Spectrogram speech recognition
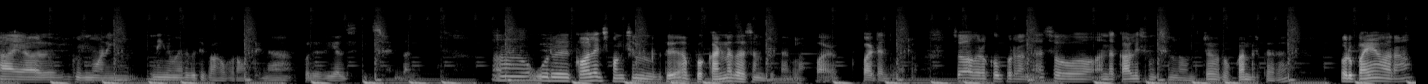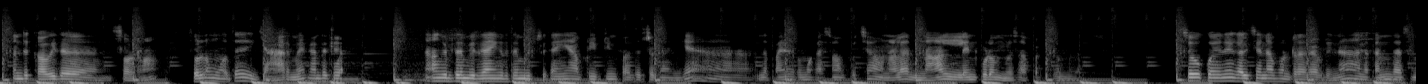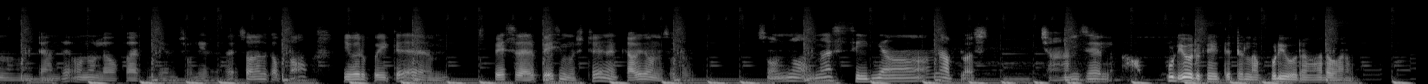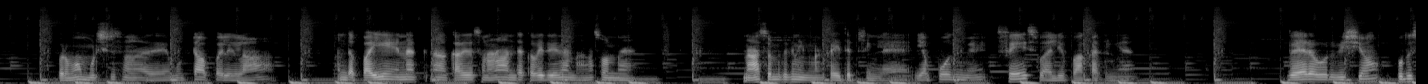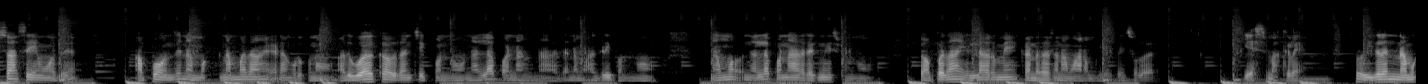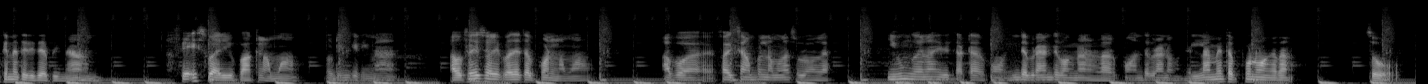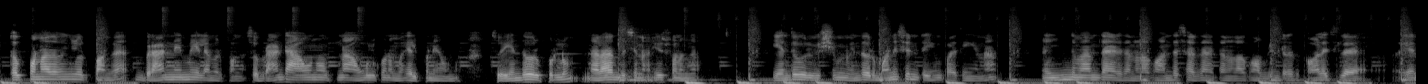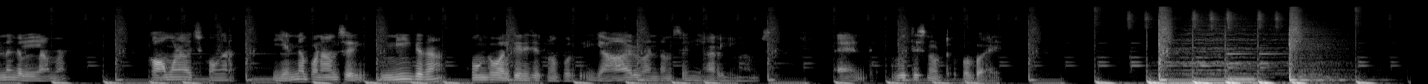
Hi all good morning நீங்கள் எதை பற்றி பார்க்க போகிறோம் அப்படின்னா ஒரு ரியல் இன்சிடென்ட் தான். ஒரு காலேஜ் ஃபங்க்ஷன் இருக்குது அப்போ கண்ணதாசன் இருக்காங்களா? பா பாட்டு வரலாம் ஸோ அவரை கூப்பிட்றாங்க. ஸோ அந்த காலேஜ் ஃபங்க்ஷனில் வந்துட்டு அவர் உட்காந்துருக்காரு ஒரு பையன் வரான். வந்து கவிதை சொல்கிறான் சொல்லும் போது யாருமே கண்டுக்கல. அங்கிட்டு திரும்பியிருக்காங்க இங்கிட்டு திரும்பிட்டு இருக்காங்க அப்படி இப்படின்னு பார்த்துட்ருக்காங்க அந்த பையனுக்கு ரொம்ப கஷ்டமாக போச்சு. அவனால் நாலு லைன் கூட முழுசாக படிக்க முடியல. ஸோ கொஞ்ச நேரம் கழிச்சு என்ன பண்ணுறாரு அப்படின்னா அந்த கண்ணதாசன் வந்துட்டு வந்து ஒன்றும் இல்லை உட்கார முடியாதுன்னு சொல்லிடுறாரு. சொன்னதுக்கப்புறம் இவர் போயிட்டு பேசுகிறாரு பேசி முடிச்சுட்டு எனக்கு கவிதை ஒன்று சொல்கிறாரு சொன்னோம்னா சரியான அப்ளாஸ் சான்ஸே இல்லை. அப்படி ஒரு கைத்தட்டல் அப்படி ஒரு ஆரவாரம். அப்புறமா முடிச்சுட்டு சொன்னார் முட்டா பயில்களா? அந்த பையன் என்ன கவிதை சொன்னானோ அந்த கவிதையை தான் நான் சொன்னேன். நான் சொன்னதுக்கு நீங்களாம் கைத்தட்டுறீங்களே எப்போதுமே ஃபேஸ் வேல்யூ பார்க்காதீங்க. வேறு ஒரு விஷயம் புதுசாக செய்யும் போது அப்போது வந்து நம்ம நம்ம தான் இடம் கொடுக்கணும். அது ஒர்க் ஆகுதான்னு செக் பண்ணணும். நல்லா பண்ணாங்கன்னா அதை நம்ம அக்ரி பண்ணணும். நம்ம நல்லா பண்ணால் அதை ரெகனைஸ் பண்ணணும். ஸோ அப்போ தான் எல்லாருமே கண்ணதாசனாக மாற முடியும் அப்படின்னு சொல்லுவார். எஸ் மக்களே. ஸோ இதுலேருந்து நமக்கு என்ன தெரியுது அப்படின்னா ஃபேஸ் வேல்யூ பார்க்கலாமா அப்படின்னு கேட்டிங்கன்னா அவள் ஃபேஸ் வேல்யூ பார்த்து தப்பு பண்ணலாமா? அப்போ ஃபார் எக்ஸாம்பிள் நம்மலாம் சொல்லுவோம்ல இவங்கெல்லாம் இது கரெக்டாக இருக்கும். இந்த பிராண்டு வாங்கினா நல்லாயிருக்கும் அந்த பிராண்டு வாங்க எல்லாமே தப்பு பண்ணுவாங்க தான். ஸோ தப்பு பண்ணாதவங்களும் இருப்பாங்க. பிராண்ட் நேமே இல்லாமல் இருப்பாங்க. ஸோ பிராண்ட் ஆகணும் அப்படின்னா அவங்களுக்கும் நம்ம ஹெல்ப் பண்ணி ஆகணும். ஸோ எந்த ஒரு பொருளும் நல்லா இருந்துச்சுன்னா யூஸ் பண்ணுங்கள் எந்த ஒரு விஷயம் எந்த ஒரு மனுஷன்ட்டையும் பார்த்தீங்கன்னா இந்த மேம் தான் எடுத்தால் நல்லாயிருக்கும் அந்த சார் தான் எடுத்தால் நல்லாயிருக்கும் அப்படின்றது காலேஜில் எண்ணங்கள் இல்லாமல் காமனாக வச்சுக்கோங்க. என்ன பண்ணாலும் சரி நீங்கள் தான் உங்கள் வாழ்க்கையை சேர்க்கணும் பண்ண போகிறது யார் வந்தாலும் சரி யார் இல்லைனாலும் சரி. And with this note bye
